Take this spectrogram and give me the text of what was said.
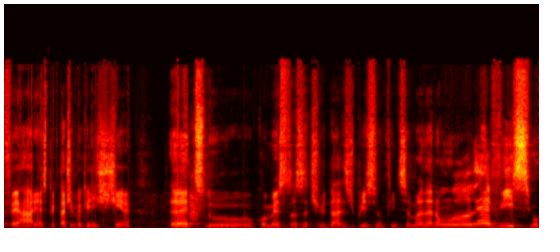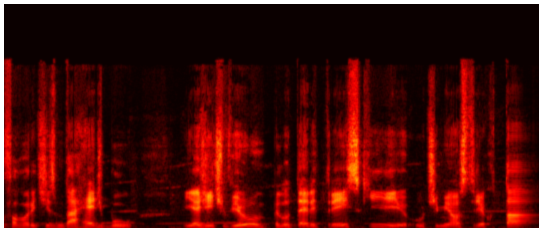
Ferrari. A expectativa que a gente tinha antes do começo das atividades de pista no fim de semana era um levíssimo favoritismo da Red Bull. E a gente viu pelo TL3 que o time austríaco tá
